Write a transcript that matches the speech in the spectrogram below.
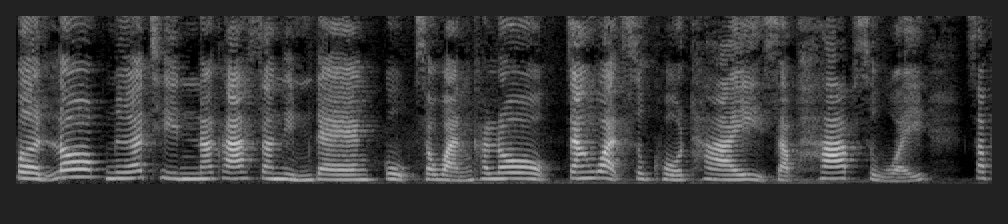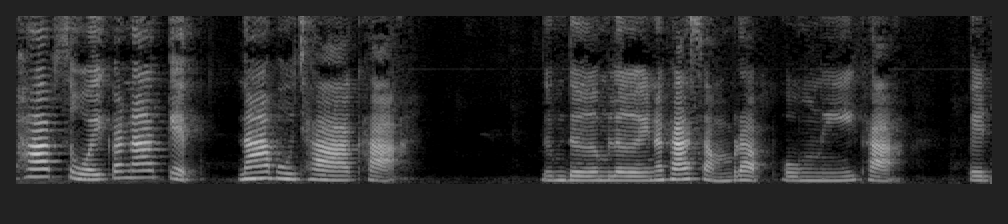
เปิดโลกเนื้อชินนะคะ สนิมแดงกุสวรรคโลก จังหวัดสุขโขทัยสภาพสวย สภาพสวยก็น่าเก็บน้าบูชาค่ะ เดิมๆเลยนะคะสำหรับองค์นี้ค่ะ เป็น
